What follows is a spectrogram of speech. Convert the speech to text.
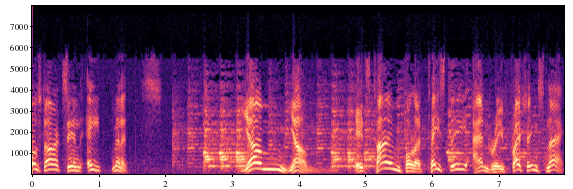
Show starts in eight minutes. Yum, yum. It's time for a tasty and refreshing snack.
